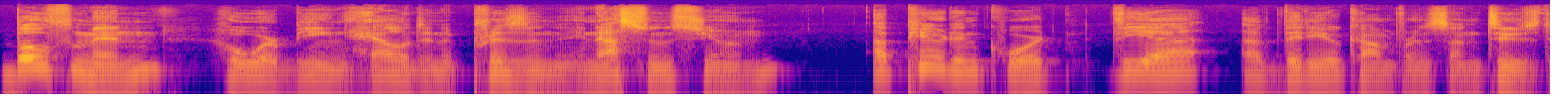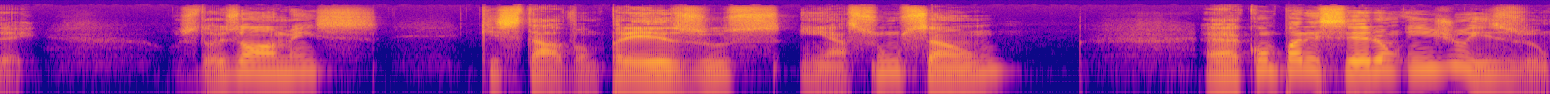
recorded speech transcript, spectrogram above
Both men who were being held in a prison in Asunción appeared in court via a video conference on Tuesday. Os dois homens que estavam presos em Assunção é, compareceram em juízo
